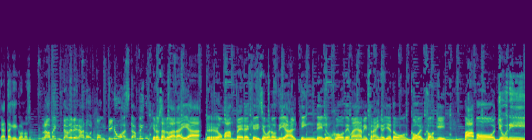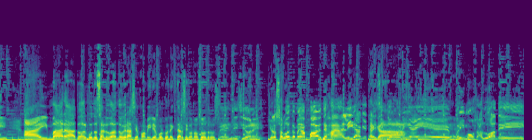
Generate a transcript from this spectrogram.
ya está aquí con nosotros. La venta de verano continúa hasta fin. Quiero saludar ahí a Román Pérez que dice buenos días al team de lujo de Miami, Frangio Yeto, Bonco, el Coqui, Papo, Juni, Aymara, todo el mundo saludando. Gracias familia por conectarse con nosotros. Bendiciones. Quiero saludar también a Pablo de Jayalía, que está Venga. en sintonía ahí. eh, Ahí, ahí. primo, salúdate.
